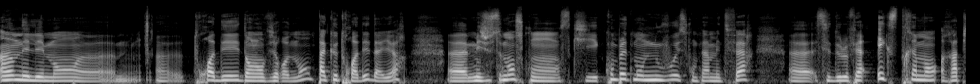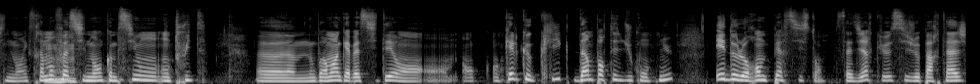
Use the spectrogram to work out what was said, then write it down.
un élément 3D euh, dans l'environnement, pas que 3D d'ailleurs, mais justement ce qui est complètement nouveau et ce qu'on permet de faire, c'est de le faire extrêmement rapidement, extrêmement mhm. facilement, comme si on, on tweet. Euh, donc vraiment la capacité en, quelques clics d'importer du contenu et de le rendre persistant. C'est-à-dire que si je partage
